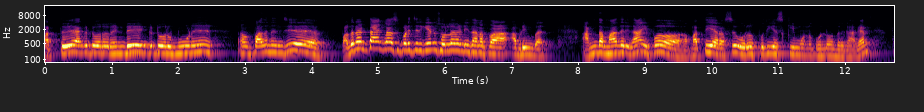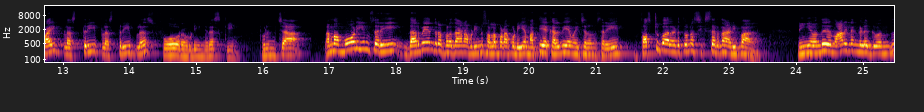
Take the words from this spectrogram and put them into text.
பத்து அங்கிட்டு ஒரு ரெண்டு இங்கிட்டு ஒரு மூணு பதினஞ்சு பதினெட்டாம் கிளாஸ் படிச்சிருக்கேன்னு சொல்ல வேண்டியதானப்பா அப்படிம்பார். அந்த மாதிரி தான் இப்போது மத்திய அரசு ஒரு புதிய ஸ்கீம் ஒன்று கொண்டு வந்திருக்காங்க. Five plus three plus three plus four அப்படிங்கிற ஸ்கீம் புரிஞ்சா? நம்ம மோடியும் சரி தர்மேந்திர பிரதான் அப்படின்னு சொல்லப்படக்கூடிய மத்திய கல்வி அமைச்சரும் சரி ஃபஸ்ட்டு பால் எடுத்தோன்னே சிக்ஸர் தான் அடிப்பாங்க. நீங்கள் வந்து மாநிலங்களுக்கு வந்து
